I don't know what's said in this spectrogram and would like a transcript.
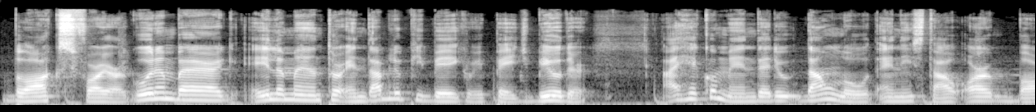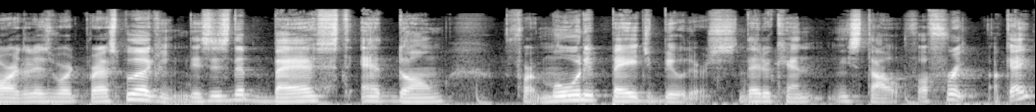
blocks for your Gutenberg, Elementor, and WP Bakery page builder, I recommend that you download and install our Borderless WordPress plugin. This is the best add-on for multi-page builders that you can install for free, okay?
